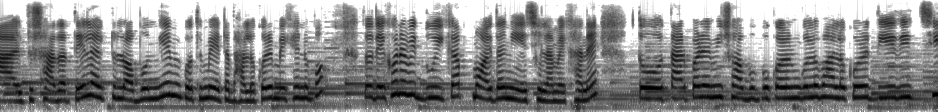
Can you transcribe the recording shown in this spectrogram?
আর একটু সাদা তেল আর একটু লবণ দিয়ে আমি প্রথমে এটা ভালো করে মেখে নেব। তো দেখুন আমি দুই কাপ ময়দা নিয়েছিলাম এখানে। তো তারপরে আমি সব উপকরণগুলো ভালো করে দিয়ে দিচ্ছি,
